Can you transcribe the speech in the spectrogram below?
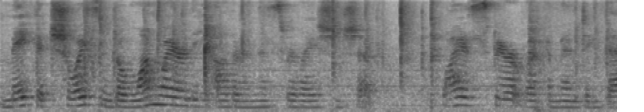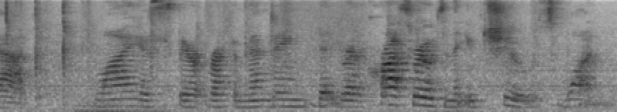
make a choice and go one way or the other in this relationship? Why is Spirit recommending that? Why is Spirit recommending that you're at a crossroads and that you choose one?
